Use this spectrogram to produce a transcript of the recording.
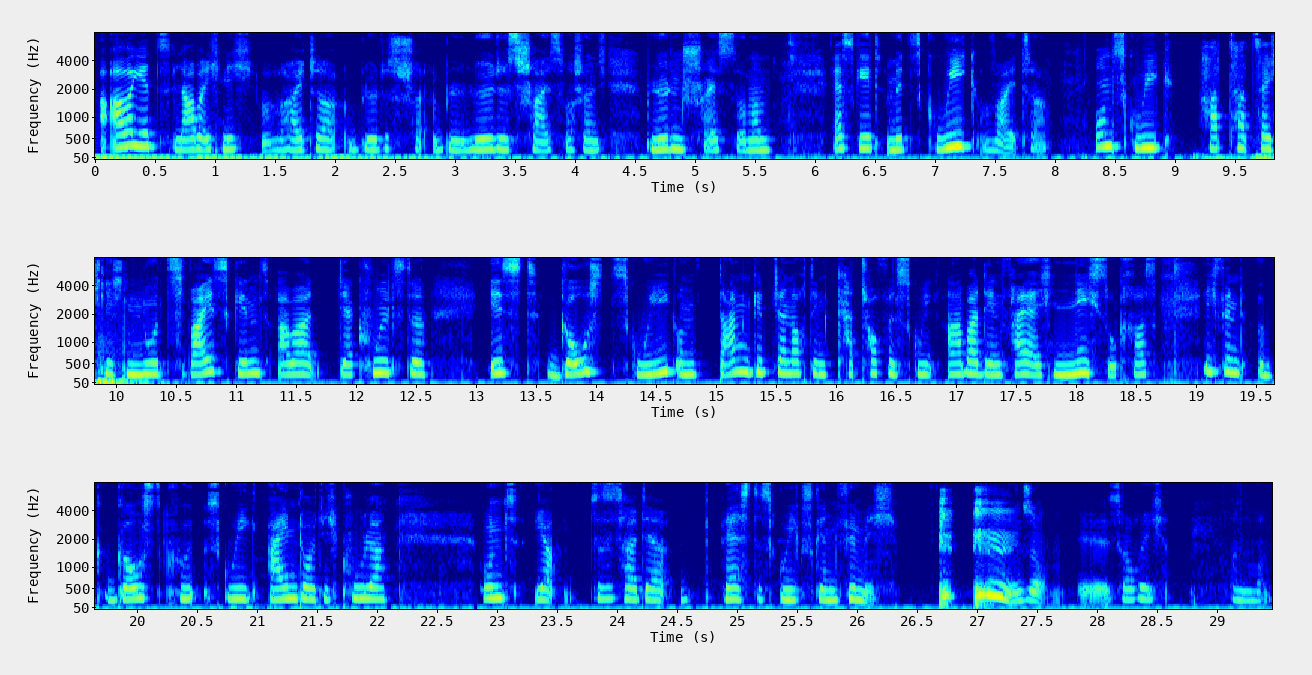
Aber jetzt laber ich nicht weiter blödes, Sche blödes Scheiß, wahrscheinlich blöden Scheiß, sondern es geht mit Squeak weiter. Und Squeak hat tatsächlich nur zwei Skins, aber der coolste ist Ghost Squeak und dann gibt ja noch den Kartoffel Squeak, aber den feiere ich nicht so krass. Ich finde Ghost Squeak eindeutig cooler und ja, das ist halt der beste Squeak Skin für mich. so, äh, sorry, ich. Mann, Mann.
